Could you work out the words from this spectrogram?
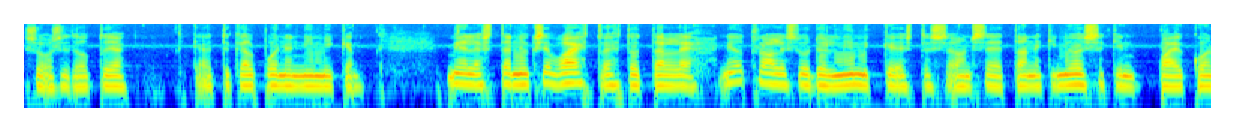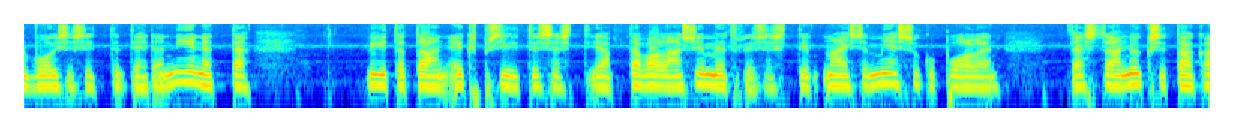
suositeltu ja käyttökelpoinen nimike. Mielestäni yksi vaihtoehto tälle neutraalisuudelle nimikkeistössä on se, että ainakin joissakin paikoin voisi sitten tehdä niin, että viitataan eksplisiittisesti ja tavallaan symmetrisesti naisen miessukupuoleen. Tässä on yksi taka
